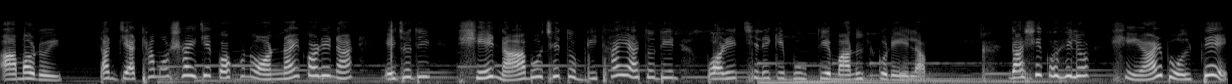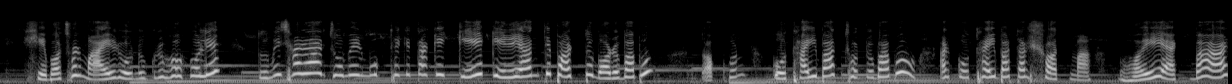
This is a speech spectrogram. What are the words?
আমারই। তার জ্যাঠামশাই যে কখনো অন্যায় করে না, এ যদি সে না বোঝে, তো বৃথাই এতদিন পরের ছেলেকে বুক দিয়ে মানুষ করে এলাম। দাসী কহিল, সে আর বলতে? সে বছর মায়ের অনুগ্রহ হলে তুমি ছাড়া আর জমির মুখ থেকে তাকে কে কেড়ে আনতে পারতো বড়বাবু? তখন কোথায় বা ছোট বাবু আর কোথায় বা তার সৎমা? ভয়ে একবার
